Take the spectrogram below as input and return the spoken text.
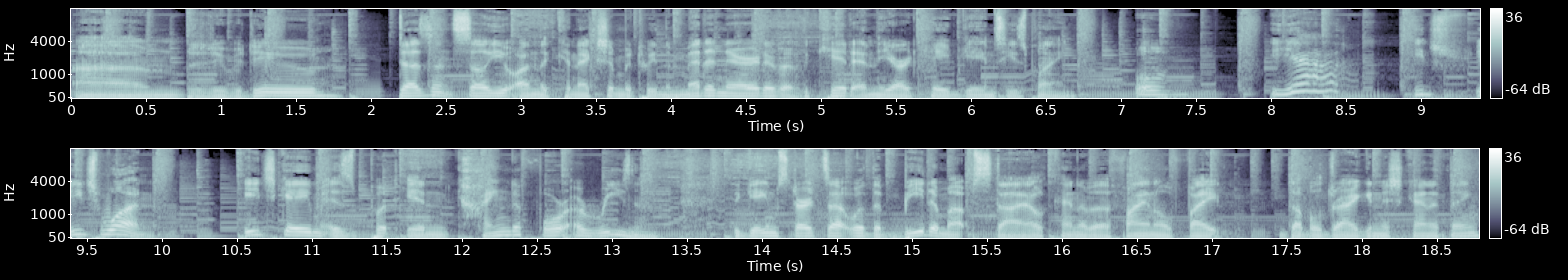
Um, doesn't sell you on the connection between the meta narrative of the kid and the arcade games he's playing. Well, yeah, each each one, each game is put in kind of for a reason. The game starts out with a beat 'em up style, kind of a final fight, double dragonish kind of thing,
